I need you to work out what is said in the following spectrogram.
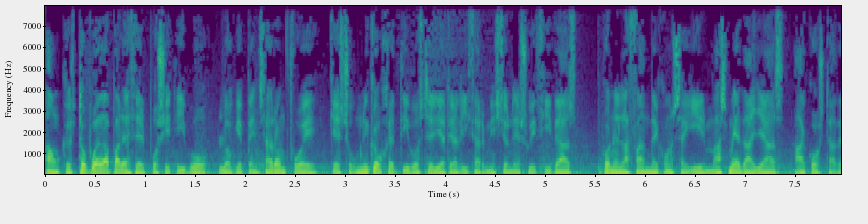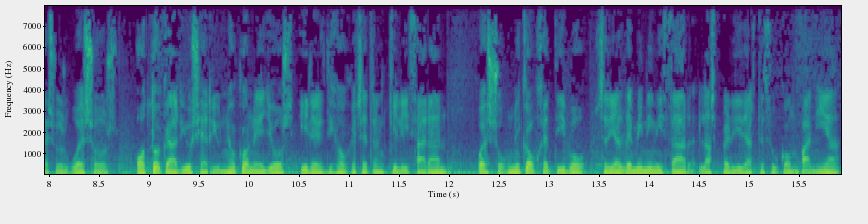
Aunque esto pueda parecer positivo, lo que pensaron fue que su único objetivo sería realizar misiones suicidas con el afán de conseguir más medallas a costa de sus huesos. Otto Carius se reunió con ellos y les dijo que se tranquilizaran, pues su único objetivo sería el de minimizar las pérdidas de su compañía,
